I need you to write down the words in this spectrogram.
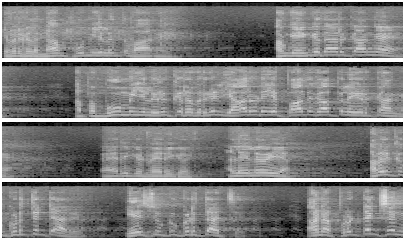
இவர்களை நான் பூமியிலிருந்து வாரேன். அவங்க எங்க தான் இருக்காங்க? அப்ப பூமியில் இருக்கிறவர்கள் யாருடைய பாதுகாப்பில் இருக்காங்க? வெரி குட் வெரி குட் அல்லையிலோயா அவருக்கு கொடுத்துட்டாரு. இயேசுக்கு கொடுத்தாச்சு. ஆனா ப்ரொடெக்ஷன்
